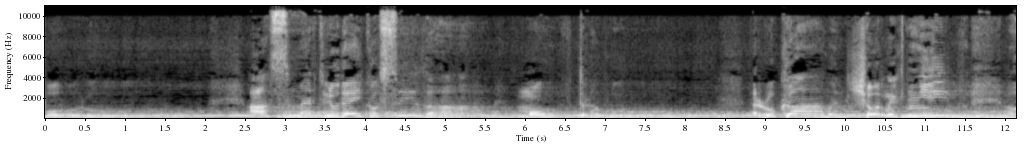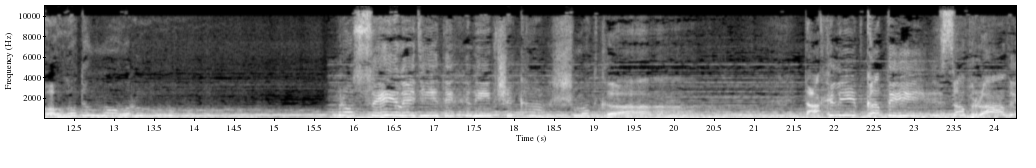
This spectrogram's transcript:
пору, а смерть людей косила, мов траву, руками чорних днів голодомору. Просили діти хлібчика шматка, та хліб кати забрали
